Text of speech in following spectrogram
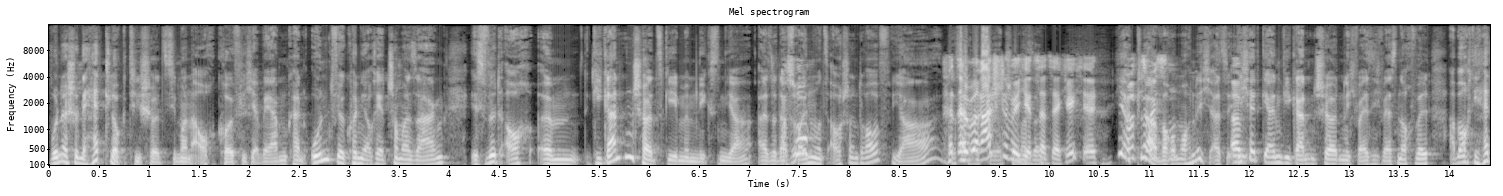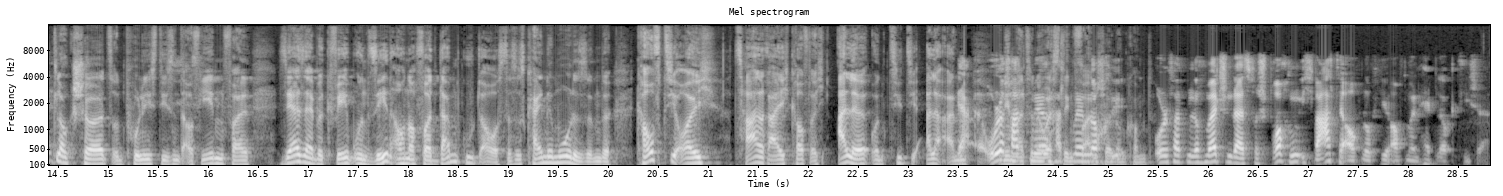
wunderschöne Headlock-T-Shirts, die man auch käuflich erwerben kann. Und wir können ja auch jetzt schon mal sagen, es wird auch ähm, Giganten-Shirts geben im nächsten Jahr. Also da so. freuen wir uns auch schon drauf. Ja. Da überrascht du mich jetzt tatsächlich. Ja, Kurz klar, warum auch nicht? Also ähm, ich hätte gern ein Giganten-Shirt und ich weiß nicht, wer es noch will. Aber auch die Headlock-Shirts und Pullis, die sind auf jeden Fall sehr, sehr bequem und sehen auch noch verdammt gut aus. Das ist keine Modesünde. Kauft sie euch zahlreich, kauft euch alle und zieht sie alle an, ja, Olaf wenn ihr mal zu einer Wrestling-Veranstaltung kommt kommt. Olaf hat mir noch Merchandise versprochen. Ich warte auch noch hier auf mein Headlock-T-Shirt.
